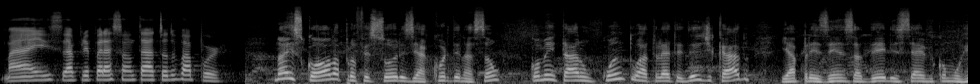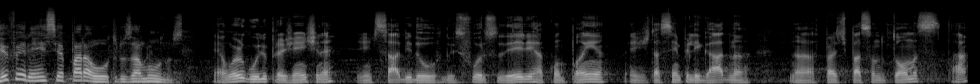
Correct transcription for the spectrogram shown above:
mas a preparação está a todo vapor. Na escola, professores e a coordenação comentaram quanto o atleta é dedicado e a presença dele serve como referência para outros alunos. É um orgulho para a gente, né? A gente sabe do, do esforço dele, acompanha, a gente está sempre ligado na, na participação do Thomas, tá?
